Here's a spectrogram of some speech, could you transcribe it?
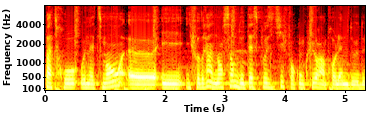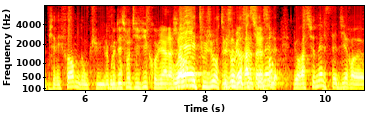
pas trop honnêtement. euh, et il faudrait un ensemble de tests positifs pour conclure un problème de, de piriforme. Donc Le des- côté scientifique revient à la charge. ouais, toujours, toujours le rationnel, le rationnel, c'est-à-dire euh,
